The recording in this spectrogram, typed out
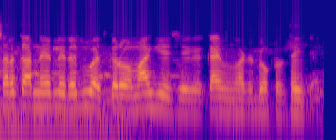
સરકારને એટલી રજૂઆત કરવા માંગીએ છીએ કે કાયમી માટે ડૉક્ટર થઈ જાય.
